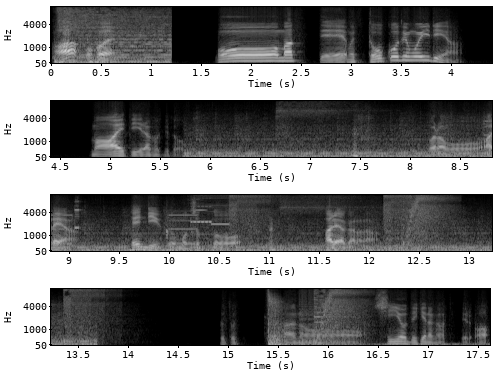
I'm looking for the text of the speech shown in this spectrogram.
あおい。もう、待って。お前どこでもいるやん。まあ、あえて選ぶけど。ほらもう、あれやん。ヘンリー君もちょっとあれやからな。ちょっと、あのー、信用できなくなってる。あ。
